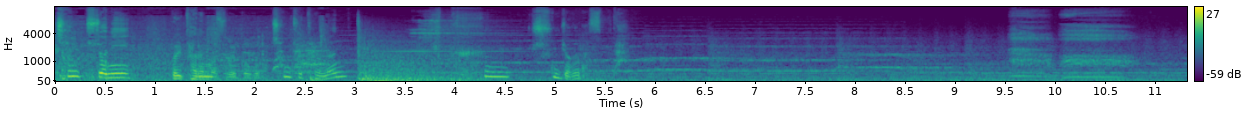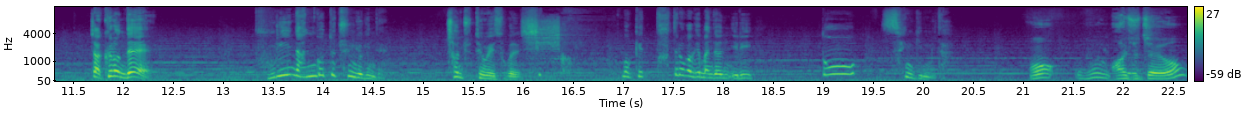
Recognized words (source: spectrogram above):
천추전이 불타는 모습을 보고 천추태후는 큰 충격을 받습니다. 자 그런데 불이 난 것도 충격인데 천추태후의 속을 시커멓게 타들어가게 만드는 일이 또 생깁니다. 어? 오, 아 진짜요?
